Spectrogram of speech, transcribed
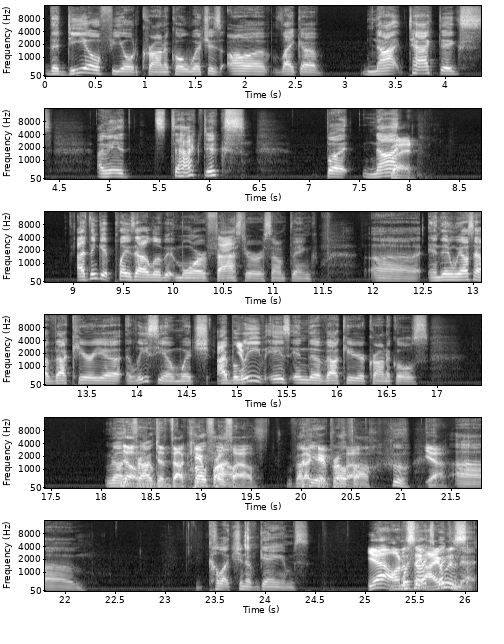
the DioField Chronicle, which is uh like a not tactics. I mean, it's tactics, but not. Right. I think it plays out a little bit more faster or something. Uh, and then we also have Valkyrie Elysium, which I believe yep. is in the Valkyria Chronicles. No, no the Valkyrie profile. profile. Valkyrie, Valkyrie profile. profile. Yeah. Uh, collection of games. Yeah, honestly, I was. That.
